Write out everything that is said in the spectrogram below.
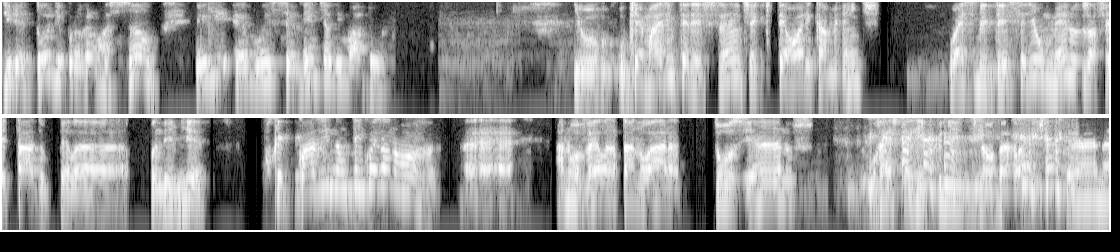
diretor de programação, ele é um excelente animador. E o, o que é mais interessante é que, teoricamente, o SBT seria o menos afetado pela pandemia, porque quase não tem coisa nova. É, é, é a novela está no ar há 12 anos, o resto é reprise de novela mexicana,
